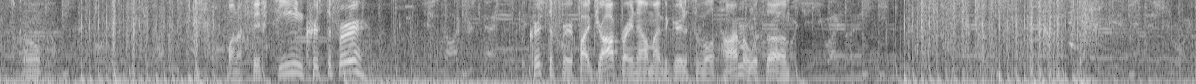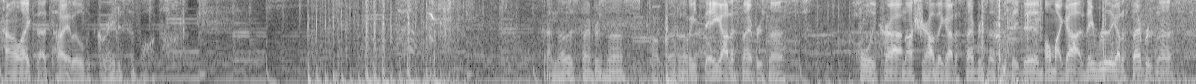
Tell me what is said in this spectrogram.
Let's go. I'm on a 15, Christopher. Christopher, if I drop right now, am I the greatest of all time or what's up? Kind of like that title, the greatest of all time. Got another sniper's nest. Pop that up. Wait, they got a sniper's nest. Holy crap, not sure how they got a sniper's nest, but they did. Oh my god, they really got a sniper's nest.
